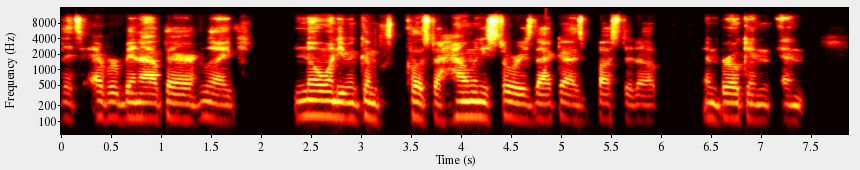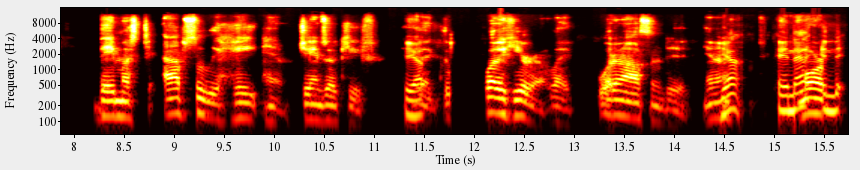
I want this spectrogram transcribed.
that's ever been out there. Like no one even comes close to how many stories that guy's busted up and broken and they must absolutely hate him, James O'Keefe. Yeah. Like, what a hero. Like what an awesome dude. You know? Yeah. And that More, and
